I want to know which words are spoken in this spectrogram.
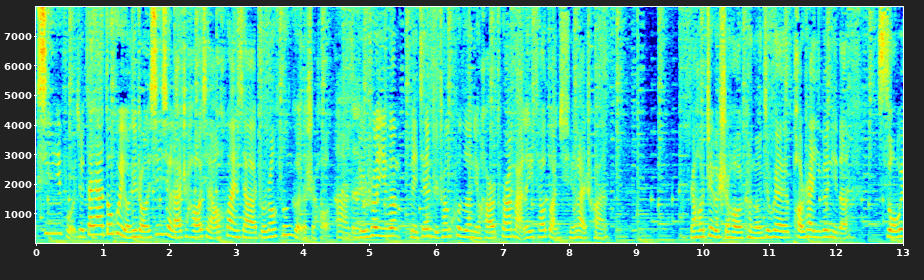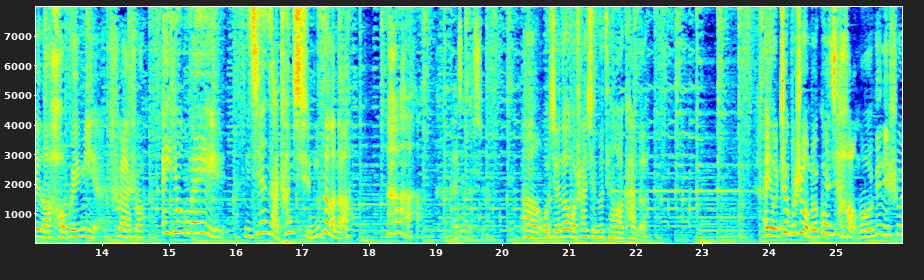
新衣服，就大家都会有那种心血来潮想要换一下着装风格的时候啊。对。比如说，一个每天只穿裤子的女孩，突然买了一条短裙来穿，然后这个时候可能就会跑出来一个你的。所谓的好闺蜜出来说：“哎呦喂，你今天咋穿裙子了呢？” 哎，真的是，嗯，我觉得我穿裙子挺好看的。哎呦，这不是我们关系好吗？我跟你说，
